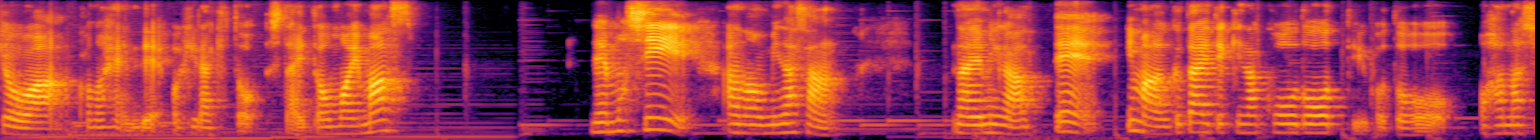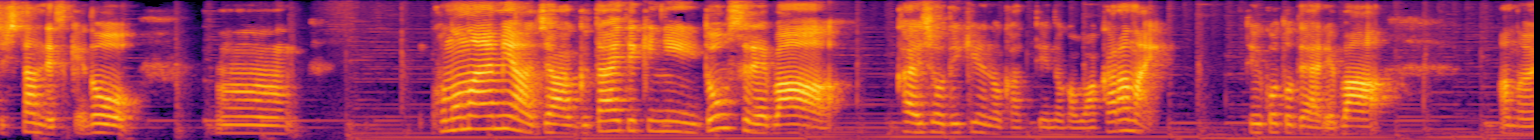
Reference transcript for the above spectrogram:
今日はこの辺でお開きとしたいと思います。で、もし、あの、皆さん、悩みがあって、今、具体的な行動っていうことをお話ししたんですけど、うん、この悩みはじゃあ具体的にどうすれば解消できるのかっていうのがわからないということであれば、あの、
